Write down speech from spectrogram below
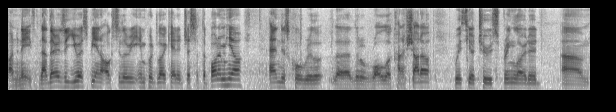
underneath. Now there is a USB and auxiliary input located just at the bottom here and this cool uh, little roller kind of shutter with your two spring-loaded um,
